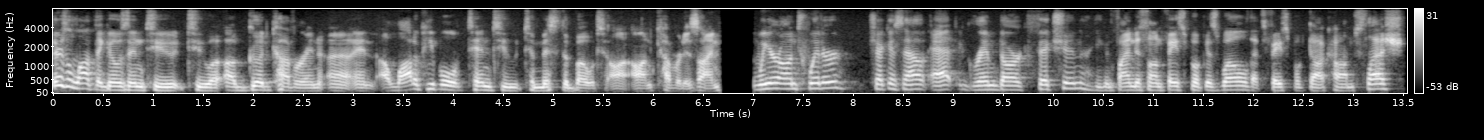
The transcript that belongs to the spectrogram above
there's a lot that goes into to a, a good cover, and uh, and a lot of people tend to to miss the boat on, on cover design. We are on Twitter. Check us out at Grimdark Fiction. You can find us on Facebook as well. That's facebook.com slash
